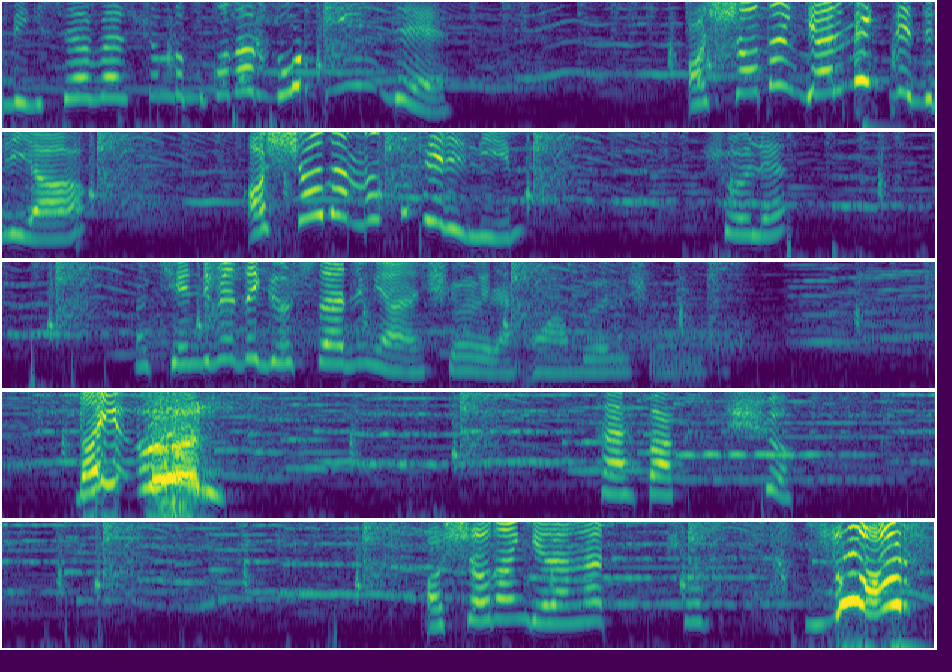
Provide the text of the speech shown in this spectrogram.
Ya bilgisayar versiyonunda bu kadar zor değildi. Aşağıdan gelmek nedir ya? Aşağıdan nasıl perileyim? Şöyle. Ha, kendime de gösterdim yani şöyle. Aa, böyle şöyle. Dayı öl! Heh bak şu. Aşağıdan gelenler çok zor.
